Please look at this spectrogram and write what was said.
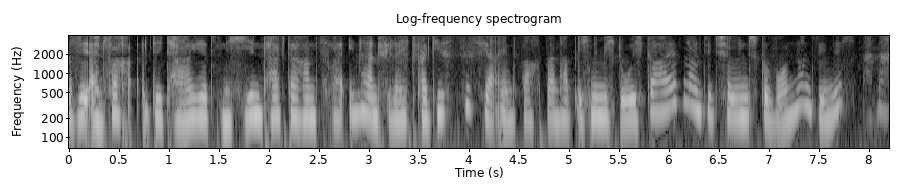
sie einfach die Tage jetzt nicht jeden Tag daran zu erinnern. Vielleicht vergisst es ja einfach. Dann habe ich nämlich durchgehalten und die Challenge gewonnen und sie nicht. Mama,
